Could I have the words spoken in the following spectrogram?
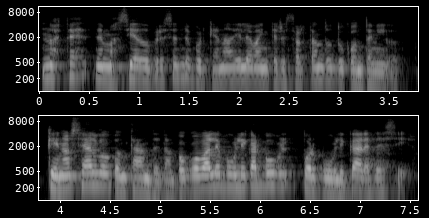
no estés demasiado presente porque a nadie le va a interesar tanto tu contenido. Que no sea algo constante, tampoco vale publicar por publicar, es decir,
